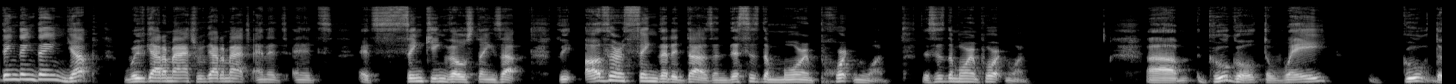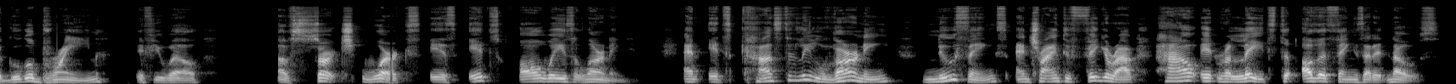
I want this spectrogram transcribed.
ding, ding, ding, yep, we've got a match, we've got a match, and it's and it's it's syncing those things up. The other thing that it does, and this is the more important one, this is the more important one. Um, Google, the way Google, the Google brain, if you will, of search works is it's always learning and it's constantly learning new things and trying to figure out how it relates to other things that it knows.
